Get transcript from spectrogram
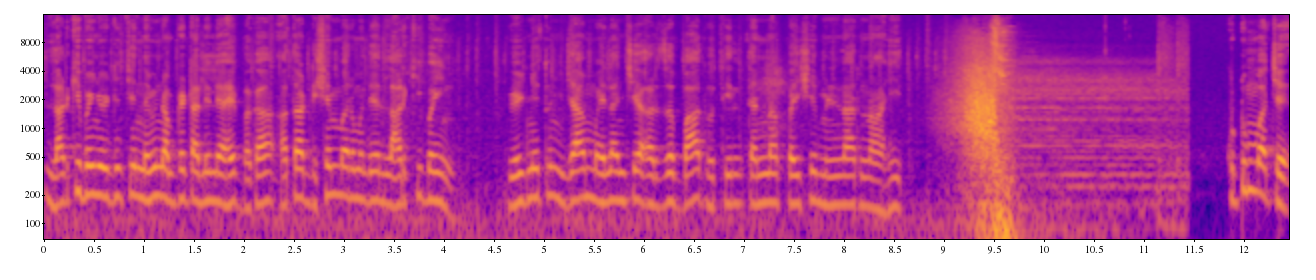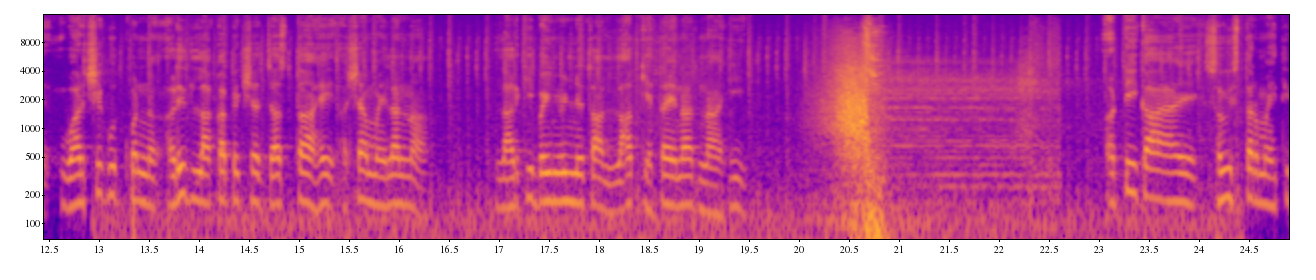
लाडकी बहीण योजनेचे नवीन अपडेट आलेले आहे. बघा आता डिसेंबरमध्ये लाडकी बहीण योजनेतून ज्या महिलांचे अर्ज बाद होतील त्यांना पैसे मिळणार नाहीत. कुटुंबाचे वार्षिक उत्पन्न अडीच लाखापेक्षा जास्त आहे अशा महिलांना लाडकी बहीण योजनेचा लाभ घेता येणार नाही. अटी काय आहे सविस्तर माहिती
